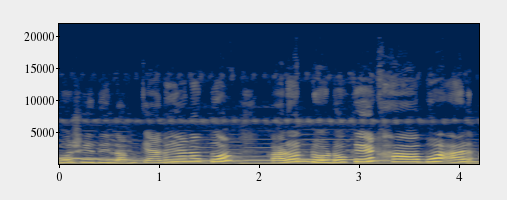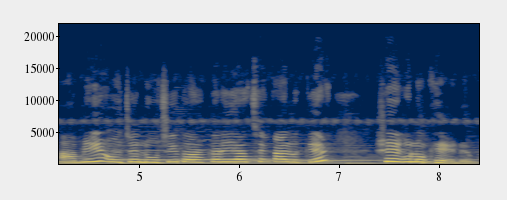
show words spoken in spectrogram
বসিয়ে দিলাম। কেন জানো তো? কারণ ডোডোকে খাওয়াবো আর আমি ওই যে লুচি তরকারি আছে কালকে, সেগুলো খেয়ে নেব।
